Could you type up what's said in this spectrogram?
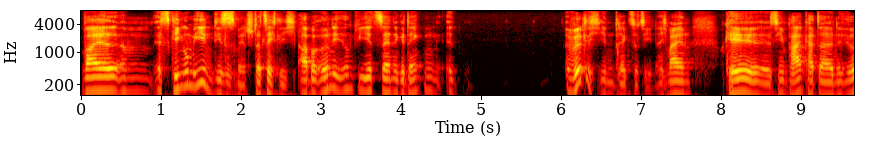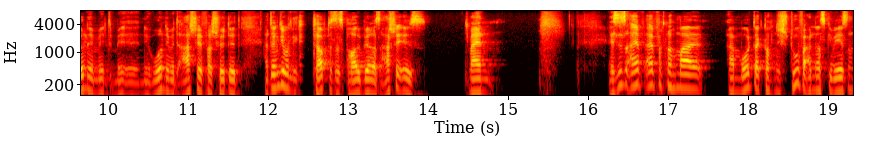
weil ähm, es ging um ihn, dieses Match, tatsächlich. Aber irgendwie, irgendwie jetzt seine Gedenken äh, wirklich in den Dreck zu ziehen. Ich meine, okay, CM Punk hat da eine Urne mit, mit, eine Urne mit Asche verschüttet. Hat irgendjemand geglaubt, dass das Paul Bearers Asche ist? Ich meine, es ist einfach nochmal am Montag noch eine Stufe anders gewesen.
